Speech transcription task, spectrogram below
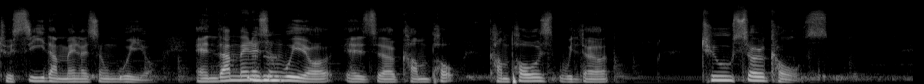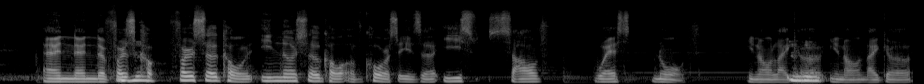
to see the medicine wheel. And that medicine mm-hmm. wheel is uh, compo- composed with uh, two circles. And then the 1st mm-hmm. co- first circle, inner circle, of course, is uh, east, south, west, north. You know, like mm-hmm. a, you know, like a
